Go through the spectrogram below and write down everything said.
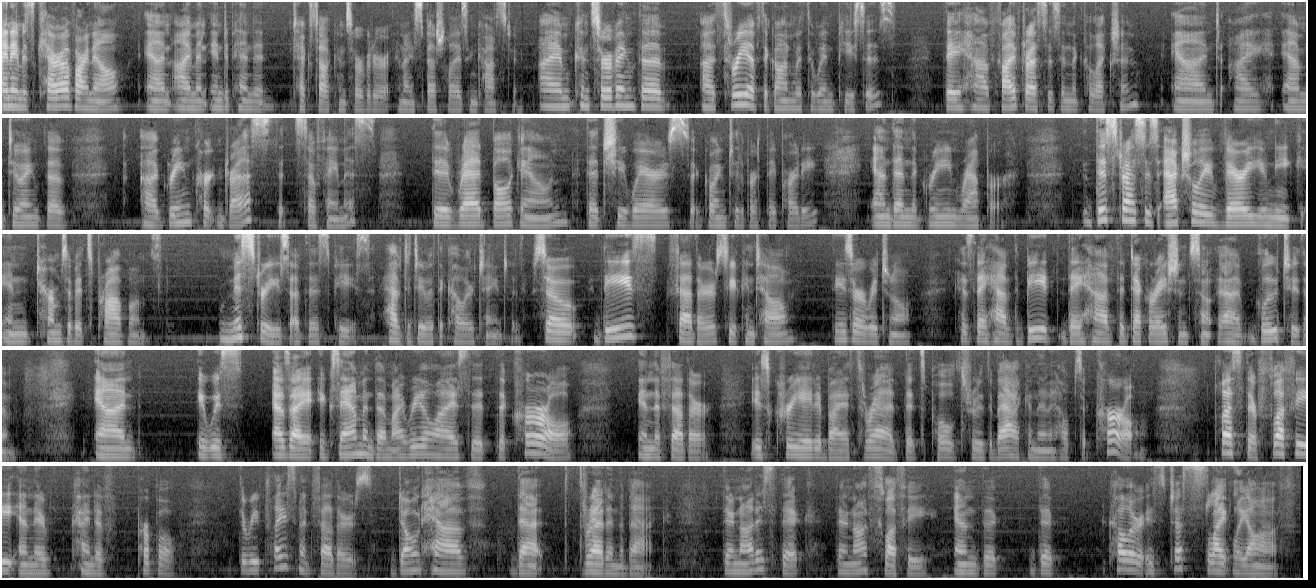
My name is Cara Varnell, and I'm an independent textile conservator, and I specialize in costume. I am conserving the uh, three of the Gone with the Wind pieces. They have five dresses in the collection, and I am doing the uh, green curtain dress that's so famous, the red ball gown that she wears uh, going to the birthday party, and then the green wrapper. This dress is actually very unique in terms of its problems. Mysteries of this piece have to do with the color changes. So these feathers, you can tell, these are original because they have the bead, they have the decoration so, uh, glued to them. And it was, as I examined them, I realized that the curl in the feather is created by a thread that's pulled through the back and then it helps it curl. Plus, they're fluffy and they're kind of purple. The replacement feathers don't have that thread in the back. They're not as thick, they're not fluffy, and the, the color is just slightly off.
